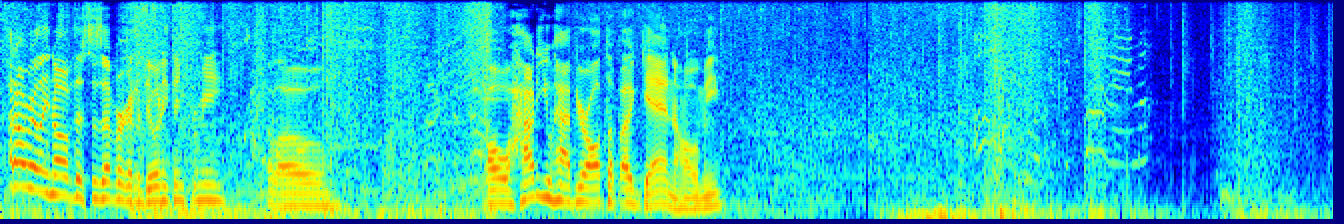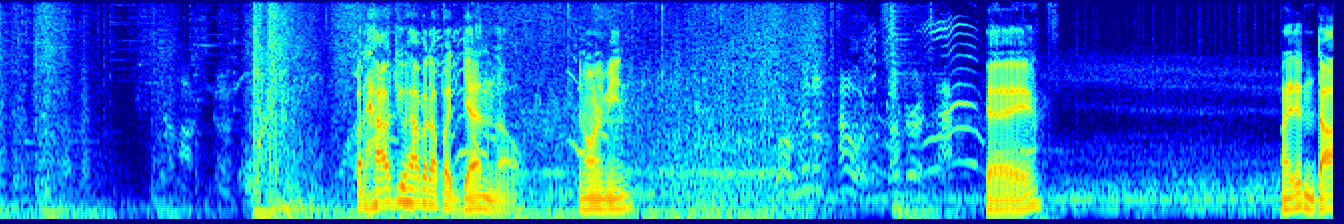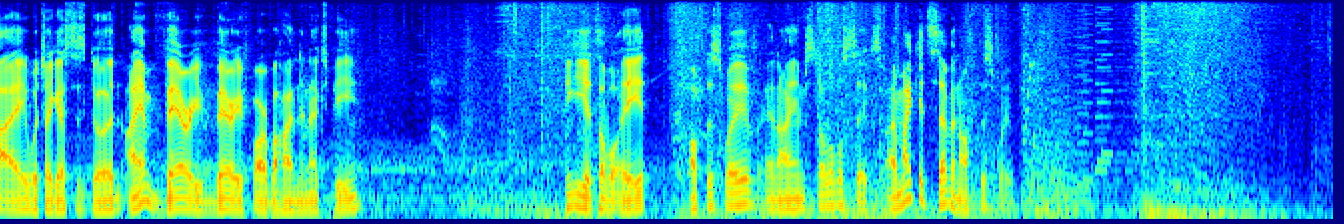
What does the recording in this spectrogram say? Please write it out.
I don't really know if this is ever going to do anything for me. Hello. Oh, how do you have your alt up again, homie? But how do you have it up again, though? You know what I mean? Okay. I didn't die, which I guess is good. I am very, very far behind in XP. I think he gets level 8 off this wave, and I am still level 6. I might get 7 off this wave.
